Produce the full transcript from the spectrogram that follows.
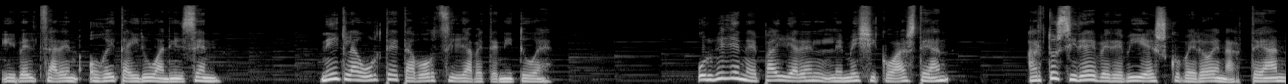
ibeltzaren hogeita iruan hil zen, Nik la urte eta bortzila bete nitue. Urbilen epailaren lemexiko astean, hartu zire bere bi esku beroen artean,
